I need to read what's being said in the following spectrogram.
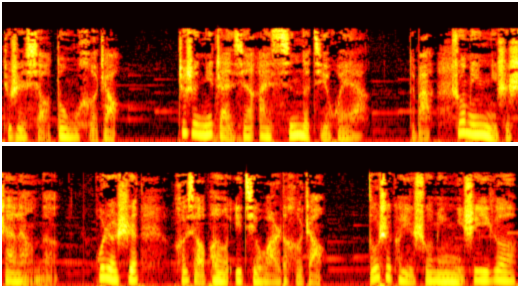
就是小动物合照，就是你展现爱心的机会呀，对吧？说明你是善良的，或者是和小朋友一起玩的合照，都是可以说明你是一个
